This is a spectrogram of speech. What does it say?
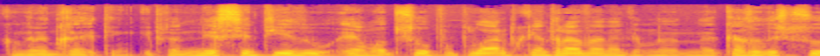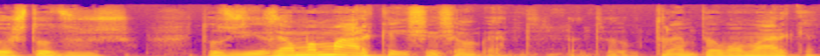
com grande rating. E, portanto, nesse sentido, é uma pessoa popular porque entrava na, na, na casa das pessoas todos os, todos os dias. É uma marca, essencialmente. Portanto, o Trump é uma marca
